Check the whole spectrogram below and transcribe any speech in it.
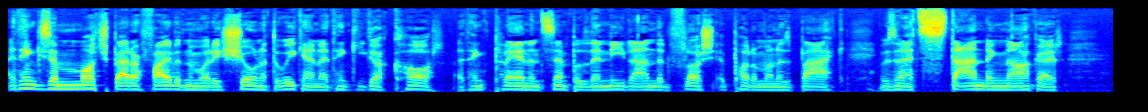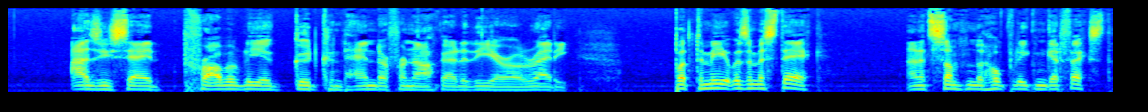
I think he's a much better fighter than what he's shown at the weekend. I think he got caught. I think plain and simple, the knee landed flush. It put him on his back. It was an outstanding knockout. As you said, probably a good contender for knockout of the year already. But to me, it was a mistake, and it's something that hopefully can get fixed.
